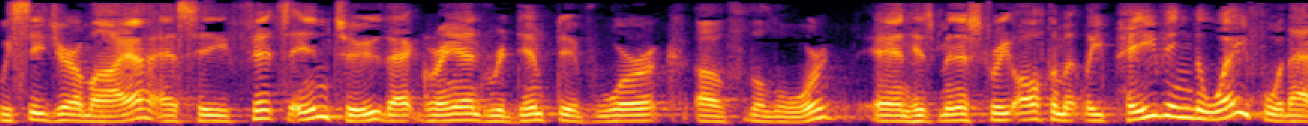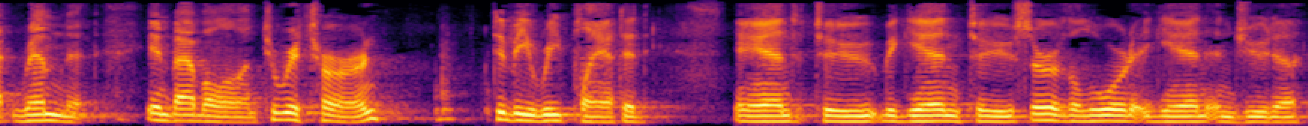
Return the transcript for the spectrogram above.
we see Jeremiah as he fits into that grand redemptive work of the Lord and his ministry ultimately paving the way for that remnant in Babylon to return, to be replanted, and to begin to serve the Lord again in Judah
